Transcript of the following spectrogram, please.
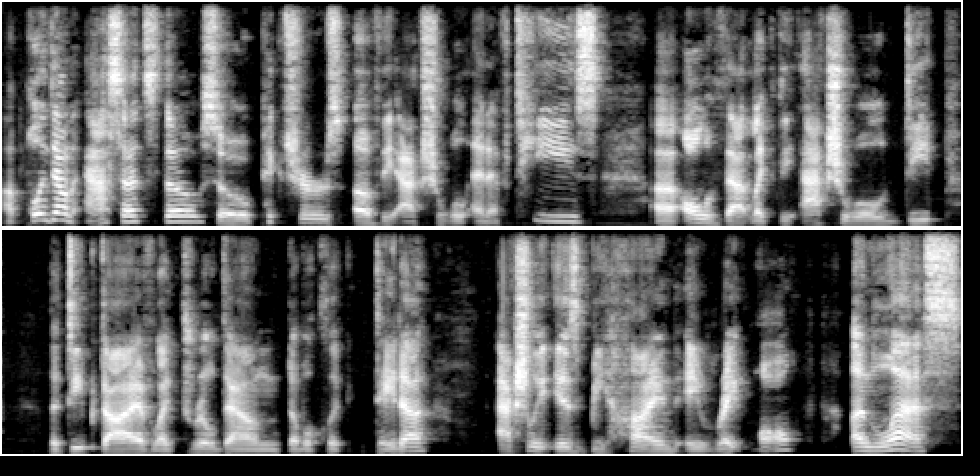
Uh, pulling down assets, though, so pictures of the actual NFTs, uh, all of that, like the actual deep, the deep dive, like drill down, double click data, actually is behind a rate wall, unless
